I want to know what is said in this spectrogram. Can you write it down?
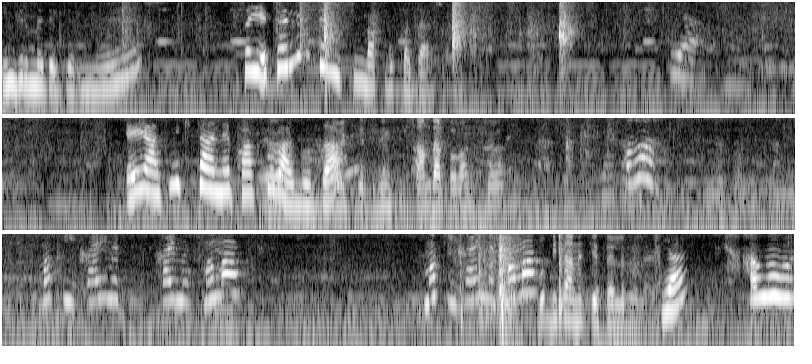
İndirme de girmiş. Musa yeterli mi senin için bak bu kadar? Yeah. E Yasin iki tane farklı Evet. var burada. Tabii ki de bizimki standart olan şu. Baba. Matti, ga je met, ga je met mama? Matti, ga je met mama? Bu bir tanesi yeterli böyle ya. Ya Hallo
